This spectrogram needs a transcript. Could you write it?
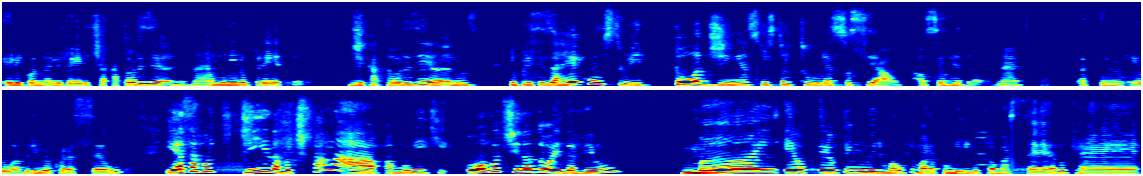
ele quando ele veio ele tinha 14 anos, né? Um menino preto de 14 anos que precisa reconstruir todinha a sua estrutura social ao seu redor, né? assim, eu abri meu coração. E essa rotina, vou te falar, a Monique, ô rotina doida, viu? Mãe, eu, eu tenho um irmão que mora comigo, que é o Marcelo, que é,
